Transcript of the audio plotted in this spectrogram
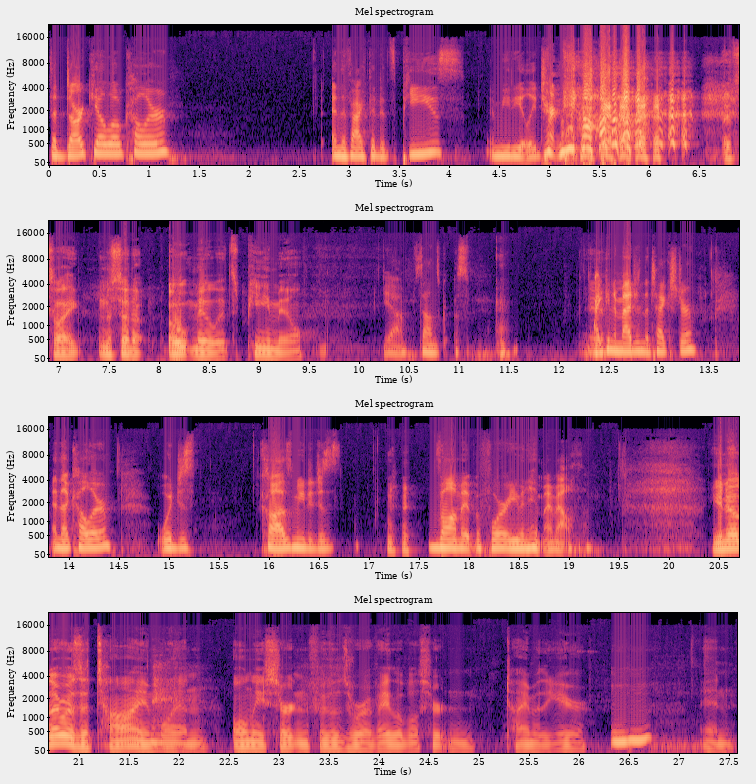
The dark yellow color and the fact that it's peas immediately turned me off. It's like instead of oatmeal, it's pea meal. yeah, sounds gross. I can imagine the texture and the color would just cause me to just vomit before it even hit my mouth. You know, there was a time when only certain foods were available certain time of the year. Mm-hmm. And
